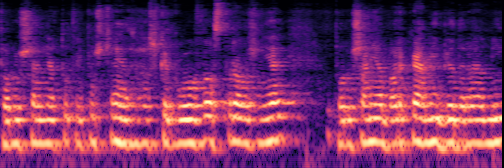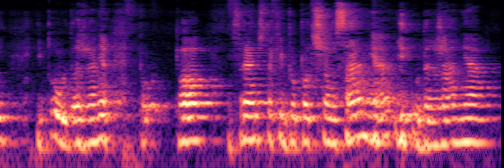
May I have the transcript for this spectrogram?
poruszenia tutaj, puszczenia troszeczkę głowy ostrożnie, poruszania barkami, biodrami i po uderzenia, po, po wręcz takiego potrząsania i uderzania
